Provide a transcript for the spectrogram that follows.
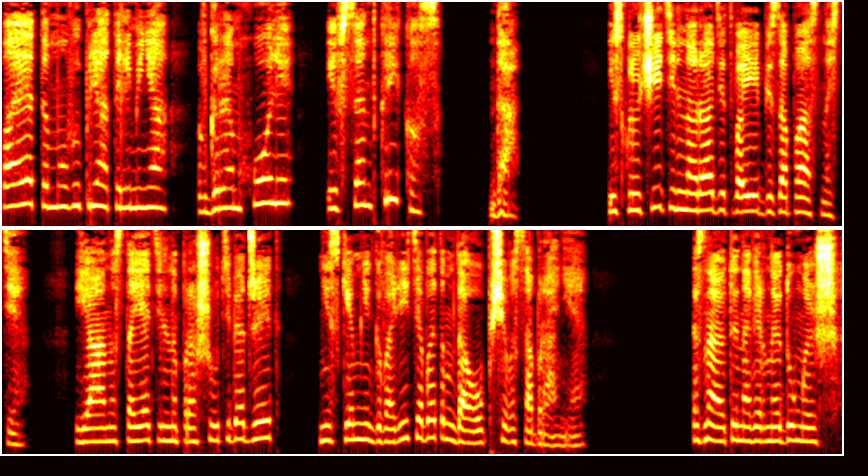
Поэтому вы прятали меня в Грэм-Холле и в Сент-Криклс? Да. Исключительно ради твоей безопасности. Я настоятельно прошу тебя, Джейд, ни с кем не говорить об этом до общего собрания. Знаю, ты, наверное, думаешь,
